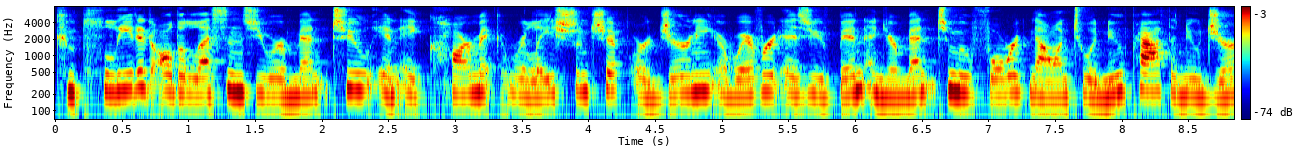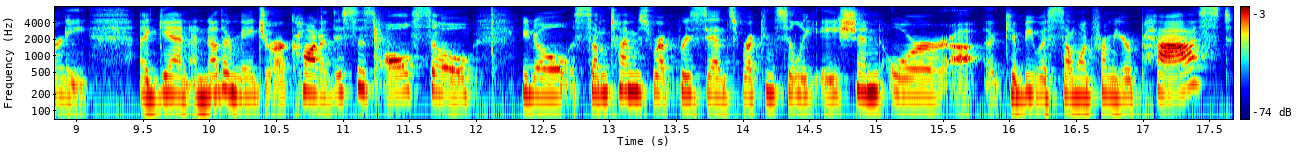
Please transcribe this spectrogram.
completed all the lessons you were meant to in a karmic relationship or journey or wherever it is you've been, and you're meant to move forward now onto a new path, a new journey. Again, another major arcana. This is also, you know, sometimes represents reconciliation or uh, it can be with someone from your past.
